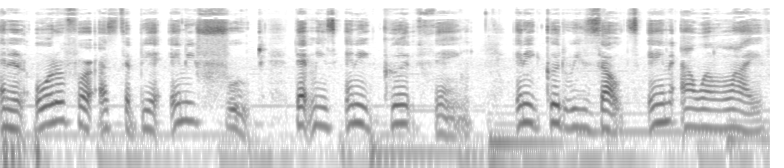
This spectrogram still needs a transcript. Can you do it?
And in order for us to bear any fruit, that means any good thing, any good results in our life,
